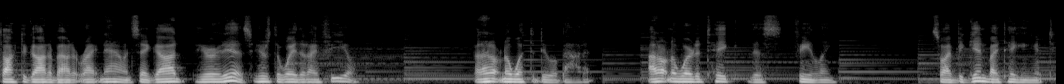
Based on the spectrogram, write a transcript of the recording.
Talk to God about it right now and say, God, here it is. Here's the way that I feel. But I don't know what to do about it. I don't know where to take this feeling. So I begin by taking it to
